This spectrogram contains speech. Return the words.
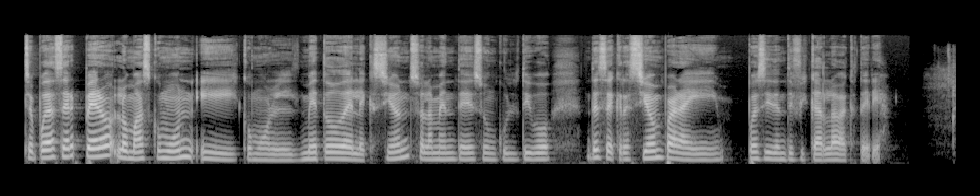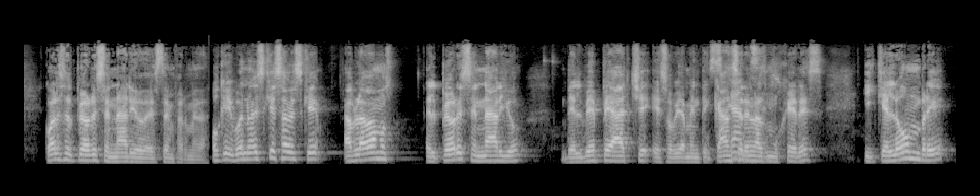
se puede hacer, pero lo más común y como el método de elección solamente es un cultivo de secreción para ahí, pues identificar la bacteria. ¿Cuál es el peor escenario de esta enfermedad? Ok, bueno, es que sabes que hablábamos, el peor escenario del BPH es obviamente Es cáncer, en las mujeres y que el hombre,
